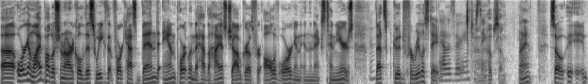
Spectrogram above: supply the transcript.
Uh, Oregon Live published an article this week that forecasts Bend and Portland to have the highest job growth for all of Oregon in the next 10 years. That's good for real estate, that was very interesting. I hope so. right? So, i in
